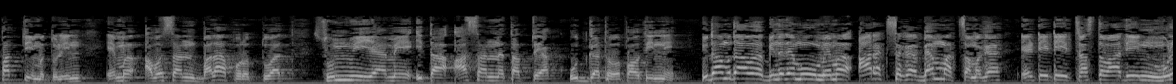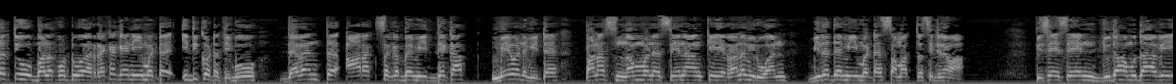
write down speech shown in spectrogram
පත්වීම තුළින් එම අවසන් බලාපොරොත්තුවත් සුන්වී යෑමේ ඉතා ආසන්න තත්ත්වයක් උද්ගතව පවතින්නේ. යුද හමුදාව බිඳ දැමූ මෙම ආරක්ෂක බැම්මත් සමග LTT ත්‍රස්තවාදීන් මුලතිව් බලකොටුව රැක ගැනීමට ඉදිකොට තිබූ දැවැන්ත ආරක්ෂක බැමි දෙකක් මේ වන විට 59 වන සේනාංකයේ රණවිරුවන් බිඳ දැමීමට සමත්ව සිටිනවා. විශේෂයෙන් යුද හමුදාවේ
